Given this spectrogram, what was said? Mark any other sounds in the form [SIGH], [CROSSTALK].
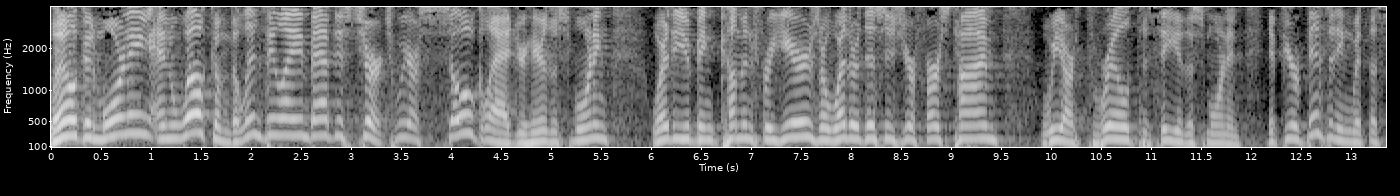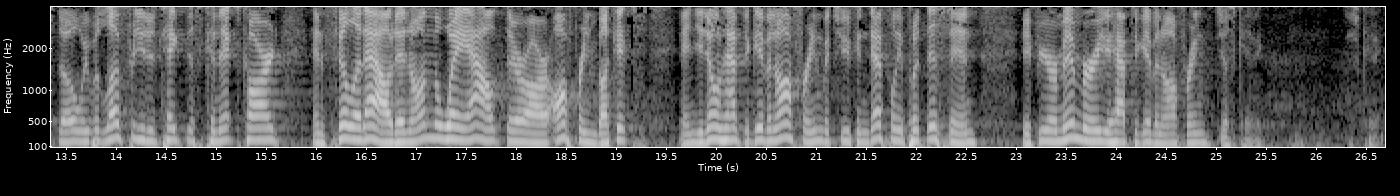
Well, good morning and welcome to Lindsay Lane Baptist Church. We are so glad you're here this morning. Whether you've been coming for years or whether this is your first time, we are thrilled to see you this morning. If you're visiting with us though, we would love for you to take this connect card and fill it out. And on the way out, there are offering buckets and you don't have to give an offering, but you can definitely put this in. If you're a member, you have to give an offering. Just kidding. Just kidding.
